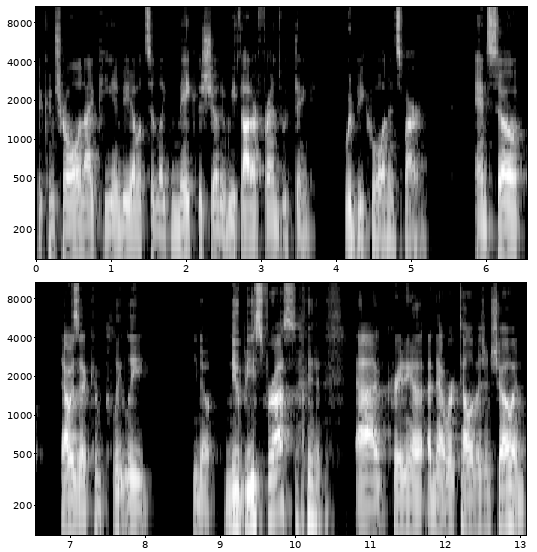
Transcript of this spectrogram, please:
the control and IP and be able to like make the show that we thought our friends would think would be cool and inspiring. And so that was a completely, you know, new beast for us, uh, creating a, a network television show. And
